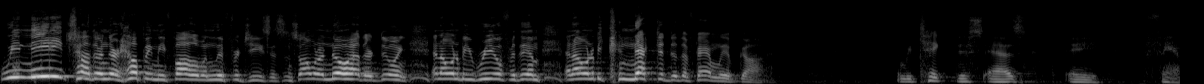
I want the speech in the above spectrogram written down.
We need each other, and they're helping me follow and live for Jesus. And so I want to know how they're doing, and I want to be real for them, and I want to be connected to the family of God. And we take this as a family.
